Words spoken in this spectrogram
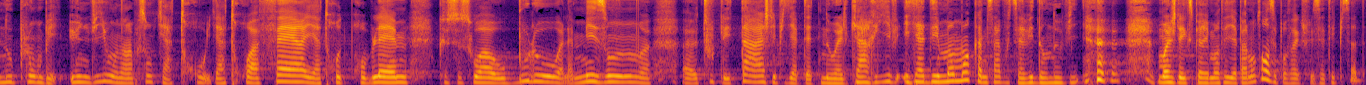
nous plomber. Une vie où on a l'impression qu'il y a trop, il y a trop à faire, il y a trop de problèmes, que ce soit au boulot, à la maison, euh, toutes les tâches, et puis il y a peut-être Noël qui arrive. Et il y a des moments comme ça, vous savez, dans nos vies. Moi, je l'ai expérimenté il y a pas longtemps, c'est pour ça que je fais cet épisode.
